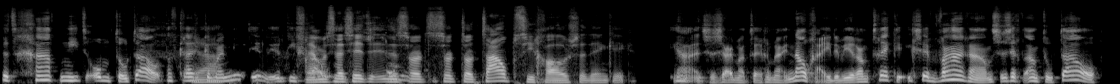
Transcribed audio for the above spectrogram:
het gaat niet om totaal. Dat krijg ik Ja. er maar niet in. Die vrouw. Ja, maar zij zit in een soort, soort totaalpsychose, denk ik. Ja, en ze zei maar tegen mij, nou ga je er weer aan trekken. Ik zeg, waaraan? Ze zegt aan totaal.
